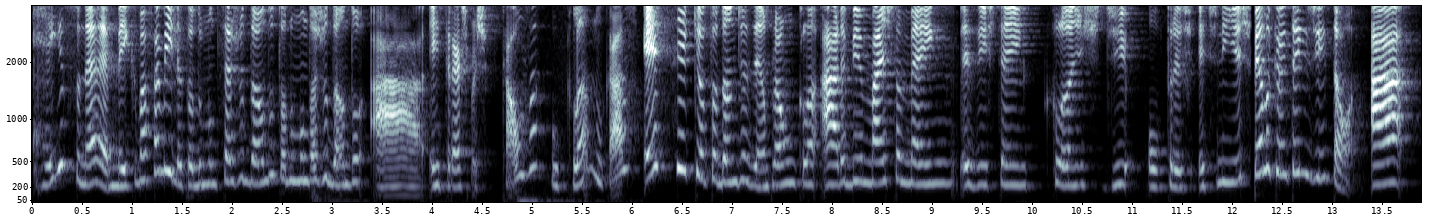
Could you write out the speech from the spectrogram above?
é isso, né? É meio que uma família, todo mundo se ajudando, todo mundo ajudando a, entre aspas, causa, o clã, no caso. Esse que eu tô dando de exemplo é um clã árabe, mas também existem clãs de outras etnias. Pelo que eu entendi, então, a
